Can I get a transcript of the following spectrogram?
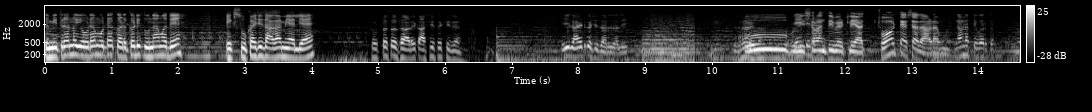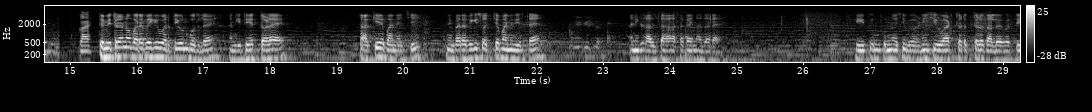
तर मित्रांनो एवढ्या मोठ्या कडकडीत उन्हामध्ये एक सुकायची जागा मिळाली आहे. छोटस झाड काशीचं किरण. ही लाइट कशी चालू झाली? खूप विश्रांती भेटली या छोट्याशा झाडामुळे. ना ना ते वर कर. काय? तर मित्रांनो बऱ्यापैकी वरती येऊन पोचलो आहे आणि इथे हे तळ आहे. टाकी आहे पाण्याची आणि बऱ्यापैकी स्वच्छ पाणी दिसत आहे आणि खालचा हा असा काही नजारा आहे. ही इथून पूर्ण अशी गहणीची वाट चढत चढत आलो आहे वरती.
